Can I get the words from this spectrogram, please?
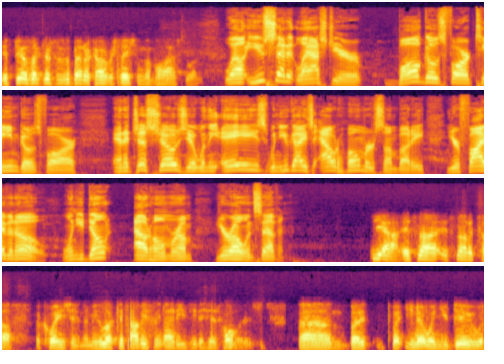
it feels like this is a better conversation than the last one. Well, you said it last year. Ball goes far, team goes far, and it just shows you when the A's, when you guys out homer somebody, you're five and zero. Oh. When you don't out homer them, you're zero oh and seven. Yeah, it's not it's not a tough equation. I mean, look, it's obviously not easy to hit homers. Um, but but you know when you do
